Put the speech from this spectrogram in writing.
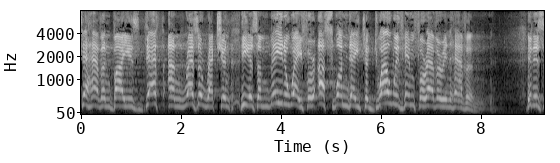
to heaven by his death and resurrection. He has made a way for us one day to dwell with him forever in heaven. It is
